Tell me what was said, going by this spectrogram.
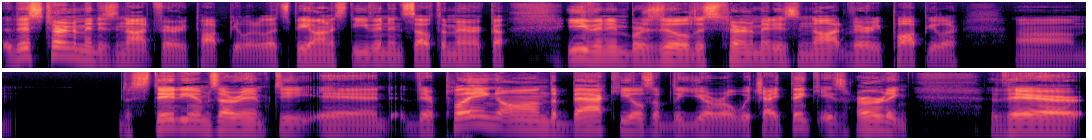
this tournament is not very popular. Let's be honest. Even in South America, even in Brazil, this tournament is not very popular. Um, the stadiums are empty, and they're playing on the back heels of the Euro, which I think is hurting their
